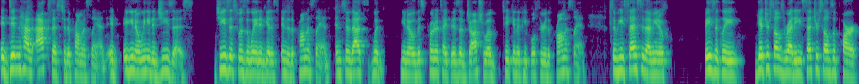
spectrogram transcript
It didn't have access to the promised land. It, it you know, we needed Jesus. Jesus was the way to get us into the promised land. And so that's what, you know, this prototype is of Joshua taking the people through the promised land. So he says to them, you know, basically, get yourselves ready, set yourselves apart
